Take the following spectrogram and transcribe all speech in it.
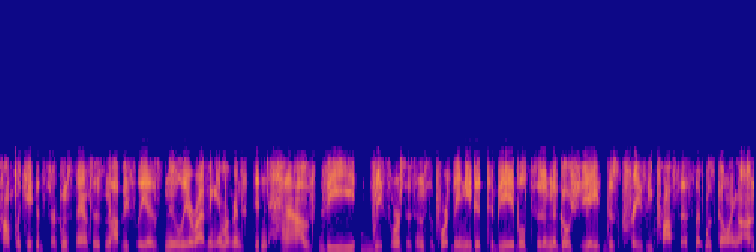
complicated circumstances. And obviously, as newly arriving immigrants, didn't have the resources and support they needed to be able to negotiate this crazy process that was going on.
